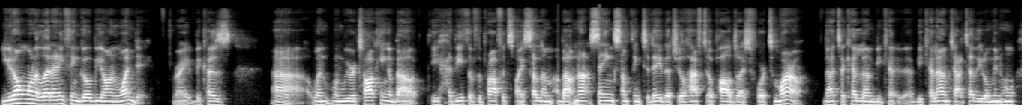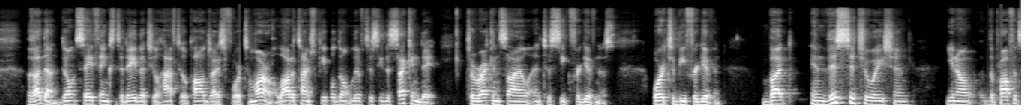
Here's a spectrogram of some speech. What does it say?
you don't want to let anything go beyond one day right because uh, when when we were talking about the hadith of the prophet ﷺ about not saying something today that you'll have to apologize for tomorrow لا تكلم بكلام تعتذر منه ghadan. Don't say things today that you'll have to apologize for tomorrow. A lot of times people don't live to see the second day to reconcile and to seek forgiveness or to be forgiven. But in this situation, you know, the Prophet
